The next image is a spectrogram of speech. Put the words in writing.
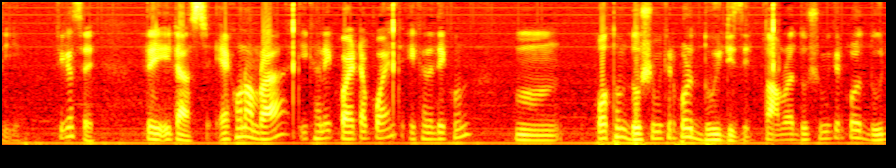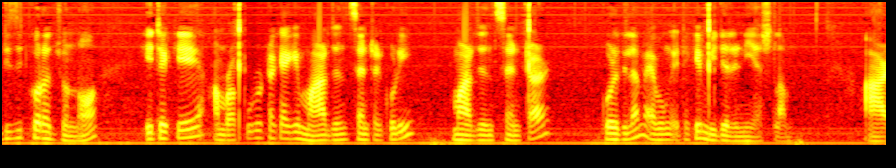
দিয়ে, ঠিক আছে? তো এটা আসছে। এখন আমরা এখানে কয়টা পয়েন্ট এখানে দেখুন প্রথম দশমিকের পর দুই ডিজিট তো আমরা দশমিকের পর দুই ডিজিট করার জন্য এটাকে আমরা পুরোটাকে আগে মার্জিন সেন্টার করি। মার্জিন সেন্টার করে দিলাম এবং এটাকে মিডলে নিয়ে আসলাম। আর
